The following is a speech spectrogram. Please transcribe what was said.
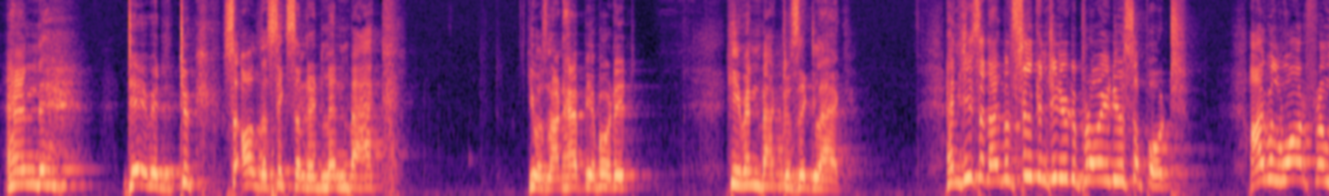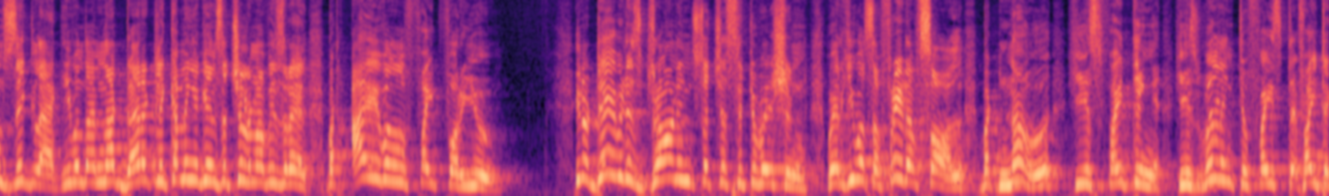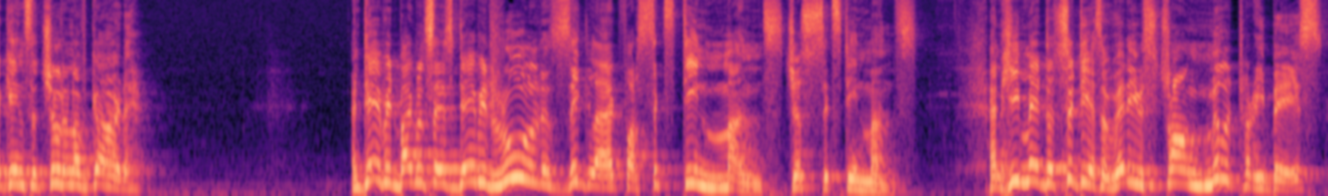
And David took all the 600 men back. He was not happy about it. He went back to Ziklag. And he said, I will still continue to provide you support. I will war from Ziklag, even though I'm not directly coming against the children of Israel, but I will fight for you. You know, David is drawn in such a situation where he was afraid of Saul, but now he is fighting, he is willing to fight, fight against the children of God. And David, Bible says, David ruled Ziklag for 16 months, just 16 months. And he made the city as a very strong military base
